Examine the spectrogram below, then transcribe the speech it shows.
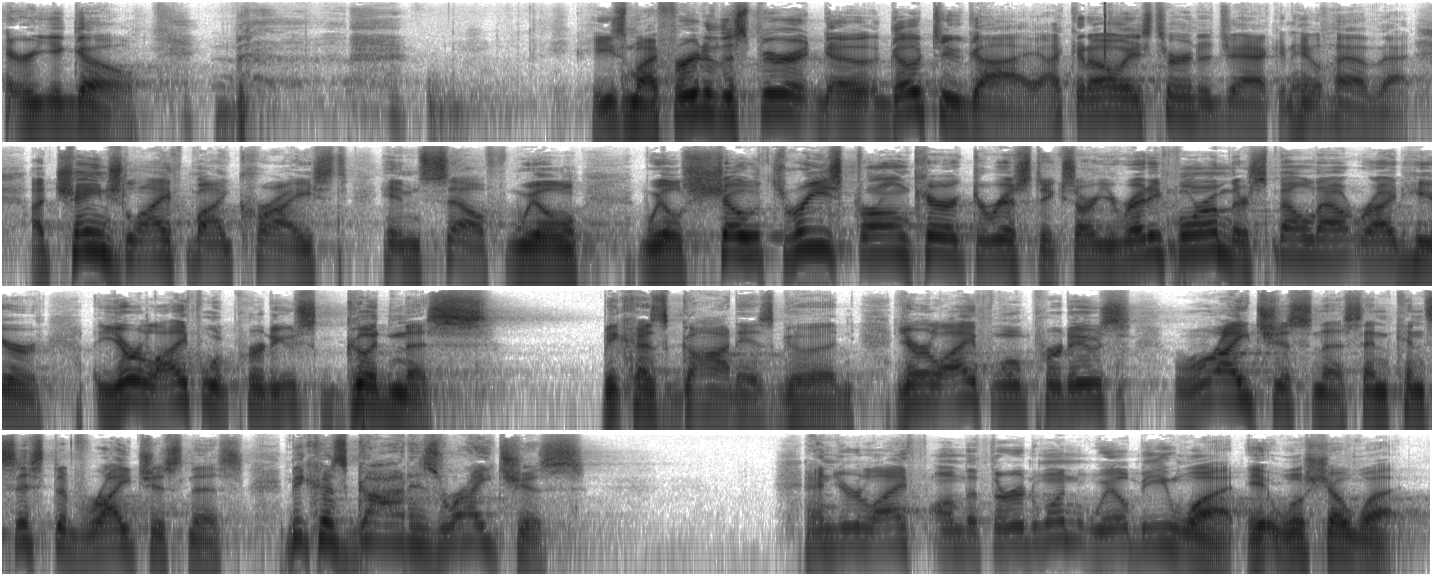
There you go. He's my fruit of the Spirit go to guy. I can always turn to Jack and he'll have that. A changed life by Christ himself will, will show three strong characteristics. Are you ready for them? They're spelled out right here. Your life will produce goodness. because God is good. Your life will produce righteousness and consist of righteousness because God is righteous. And your life on the third one will be what? It will show what?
